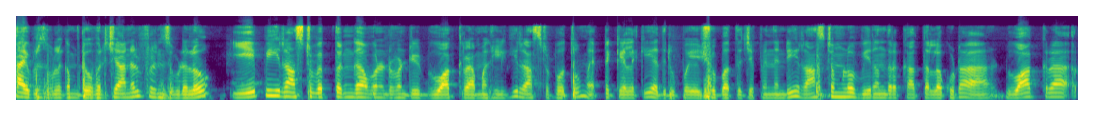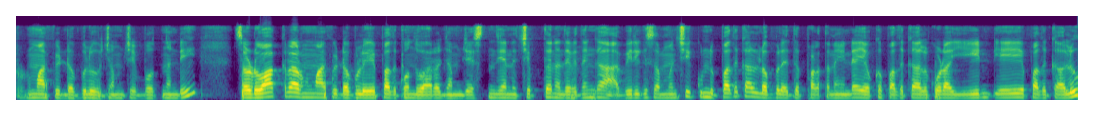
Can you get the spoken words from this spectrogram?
Hi friends welcome to our channel friends ఇప్పుడులో ఏపీ రాష్ట్ర వ్యాప్తంగా ఉన్నటువంటి డ్వాక్రా మహిళకి రాష్ట్ర ప్రభుత్వం ఎట్టకేలకి అదిరిపోయే శుభార్త చెప్పిందండి. రాష్ట్రంలో వీరందరి ఖాతాల్లో కూడా డ్వాక్రా రుణమాఫీ డబ్బులు జమ చేయబోతుందండి. సో డ్వాక్రా రుణమాఫీ డబ్బులు ఏ పథకం ద్వారా జమ చేస్తుంది అని చెప్తాను అదేవిధంగా వీరికి సంబంధించి కొన్ని పథకాల డబ్బులు అయితే పడుతున్నాయండి. ఆ యొక్క పథకాలు కూడా ఏ ఏ ఏ పథకాలు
